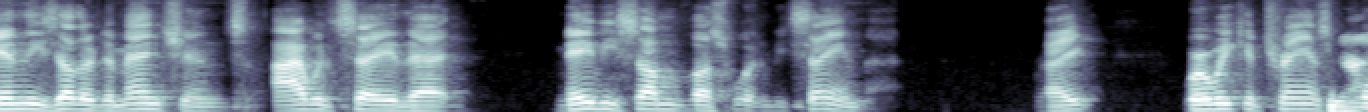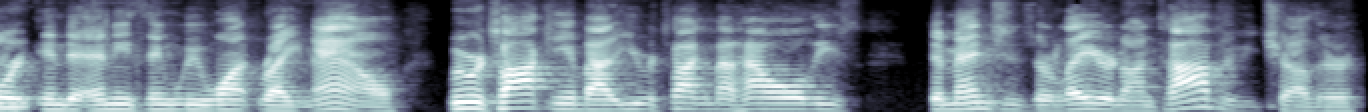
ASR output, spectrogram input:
in these other dimensions, I would say that maybe some of us wouldn't be saying that, right? Where we could transport into anything we want right now. We were talking about, you were talking about how all these dimensions are layered on top of each other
